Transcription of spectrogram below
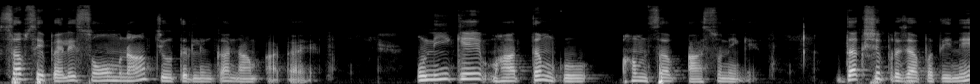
सबसे पहले सोमनाथ ज्योतिर्लिंग का नाम आता है। उन्हीं के महात्म को हम सब आज सुनेंगे। दक्ष प्रजापति ने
